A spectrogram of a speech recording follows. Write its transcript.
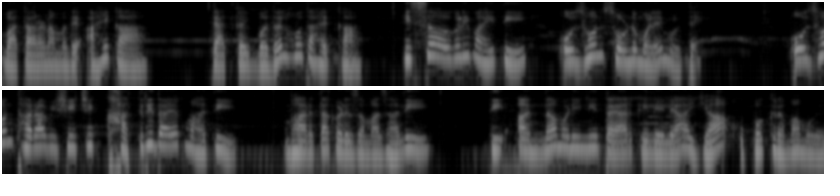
वातावरणामध्ये आहे का? त्यात काही बदल होत आहेत का? ही सगळी माहिती ओझोन सोंडमुळे मिळते. ओझोन थराविषयीची खात्रीदायक माहिती भारताकडे जमा झाली ती अण्णामणींनी तयार केलेल्या या उपक्रमामुळे.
